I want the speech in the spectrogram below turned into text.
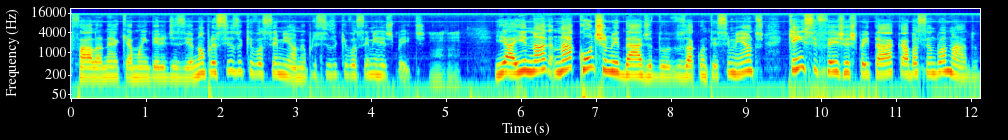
fala, né, que a mãe dele dizia: Não preciso que você me ame, eu preciso que você me respeite. Uhum. E aí, na, na continuidade do, dos acontecimentos, quem se fez respeitar acaba sendo amado.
